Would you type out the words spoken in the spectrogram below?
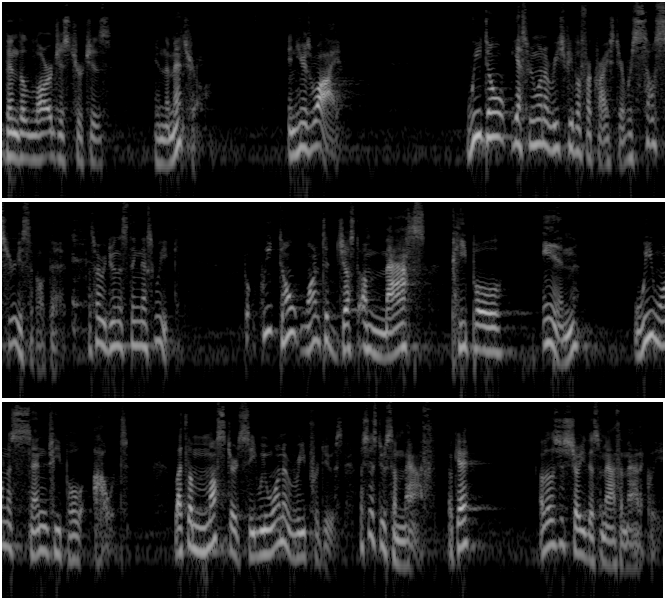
than the largest churches in the metro. And here's why. We don't, yes, we want to reach people for Christ here. We're so serious about that. That's why we're doing this thing next week. But we don't want to just amass people in, we want to send people out. Like the mustard seed, we want to reproduce. Let's just do some math, okay? Let's just show you this mathematically.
